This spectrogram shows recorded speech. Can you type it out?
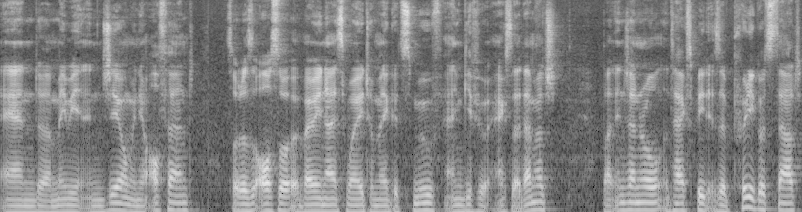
and uh, maybe an Geom in your offhand. So this is also a very nice way to make it smooth and give you extra damage. But in general, attack speed is a pretty good start.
